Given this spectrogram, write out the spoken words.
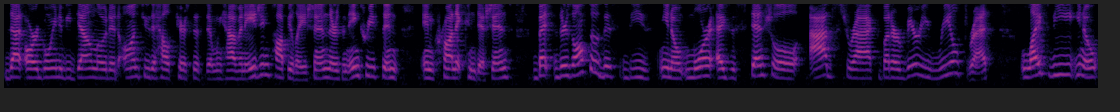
that are going to be downloaded onto the healthcare system. We have an aging population. There's an increase in in chronic conditions, but there's also this these you know more existential, abstract, but are very real threats like the you know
